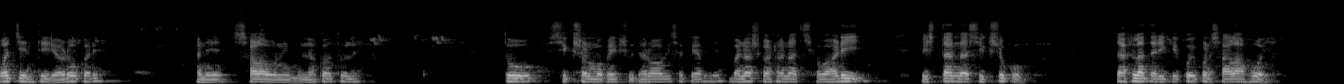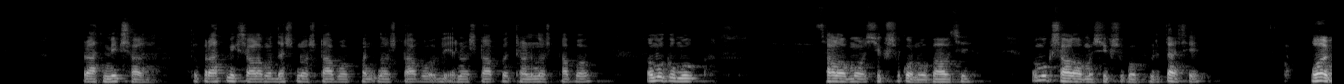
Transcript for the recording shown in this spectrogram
વચનથી રેડો કરે અને શાળાઓની મુલાકાતો લે. તો શિક્ષણમાં કંઈક સુધારો આવી શકે એમ છે બનાસકાંઠાના છવાડી વિસ્તારના શિક્ષકો દાખલા તરીકે કોઈ પણ શાળા હોય, પ્રાથમિક શાળા, તો પ્રાથમિક શાળામાં દસનો સ્ટાફ હોય, પાંચનો સ્ટાફ હોય, બેનો સ્ટાફ હોય, ત્રણનો સ્ટાફ હોય, અમુક અમુક શાળાઓમાં શિક્ષકોનો અભાવ છે, અમુક શાળાઓમાં શિક્ષકો પૂરતા છે, પણ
